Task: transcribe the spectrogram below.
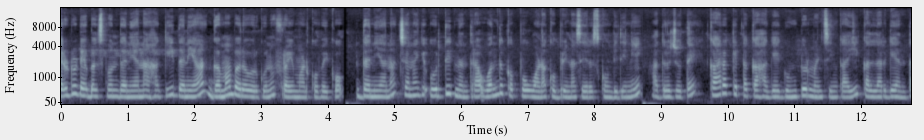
ಎರಡು ಟೇಬಲ್ ಸ್ಪೂನ್ ಧನಿಯಾನ ಹಾಕಿ, ಧನಿಯಾ ಘಮ ಬರೋವರೆಗೂ ಫ್ರೈ ಮಾಡ್ಕೋಬೇಕು. ಧನಿಯಾನ ಚೆನ್ನಾಗಿ ಹುರಿದಿದ ನಂತರ ಒಂದು ಕಪ್ಪು ಒಣ ಕೊಬ್ಬರಿನ ಸೇರಿಸ್ಕೊಂಡಿದ್ದೀನಿ ಅದ್ರ ಜೊತೆ ಖಾರಕ್ಕೆ ತಕ್ಕ ಹಾಗೆ ಗುಂಟೂರು ಮೆಣಸಿನಕಾಯಿ, ಕಲ್ಲರ್ಗೆ ಅಂತ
